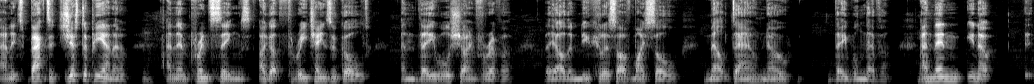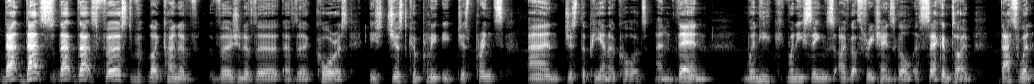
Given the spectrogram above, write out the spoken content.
and it's back to just a piano, and then Prince sings, "I got three chains of gold, and they will shine forever. They are the nucleus of my soul. Melt down, no, they will never." Hmm. And then you know that that's that that's first like kind of version of the of the chorus is just completely just Prince and just the piano chords, and hmm. then when he when he sings "I've got three chains of gold" a second time, that's when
